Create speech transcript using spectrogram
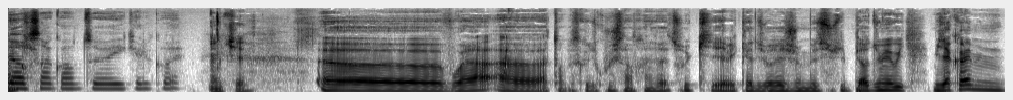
1h55. 1h50 et quelques, ouais. Ok. Euh, voilà. euh, attends, parce que du coup, j'étais en train de dire un truc qui, avec la durée, je me suis perdu. Mais oui, mais il y a quand même une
